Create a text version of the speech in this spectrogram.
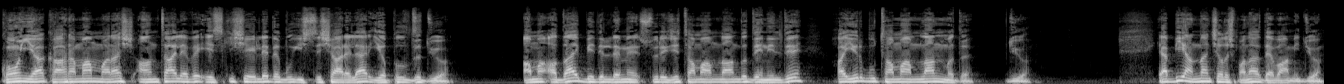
Konya, Kahramanmaraş, Antalya ve Eskişehir'le de bu istişareler yapıldı diyor. Ama aday belirleme süreci tamamlandı denildi. Hayır bu tamamlanmadı diyor. Ya bir yandan çalışmalar devam ediyor.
